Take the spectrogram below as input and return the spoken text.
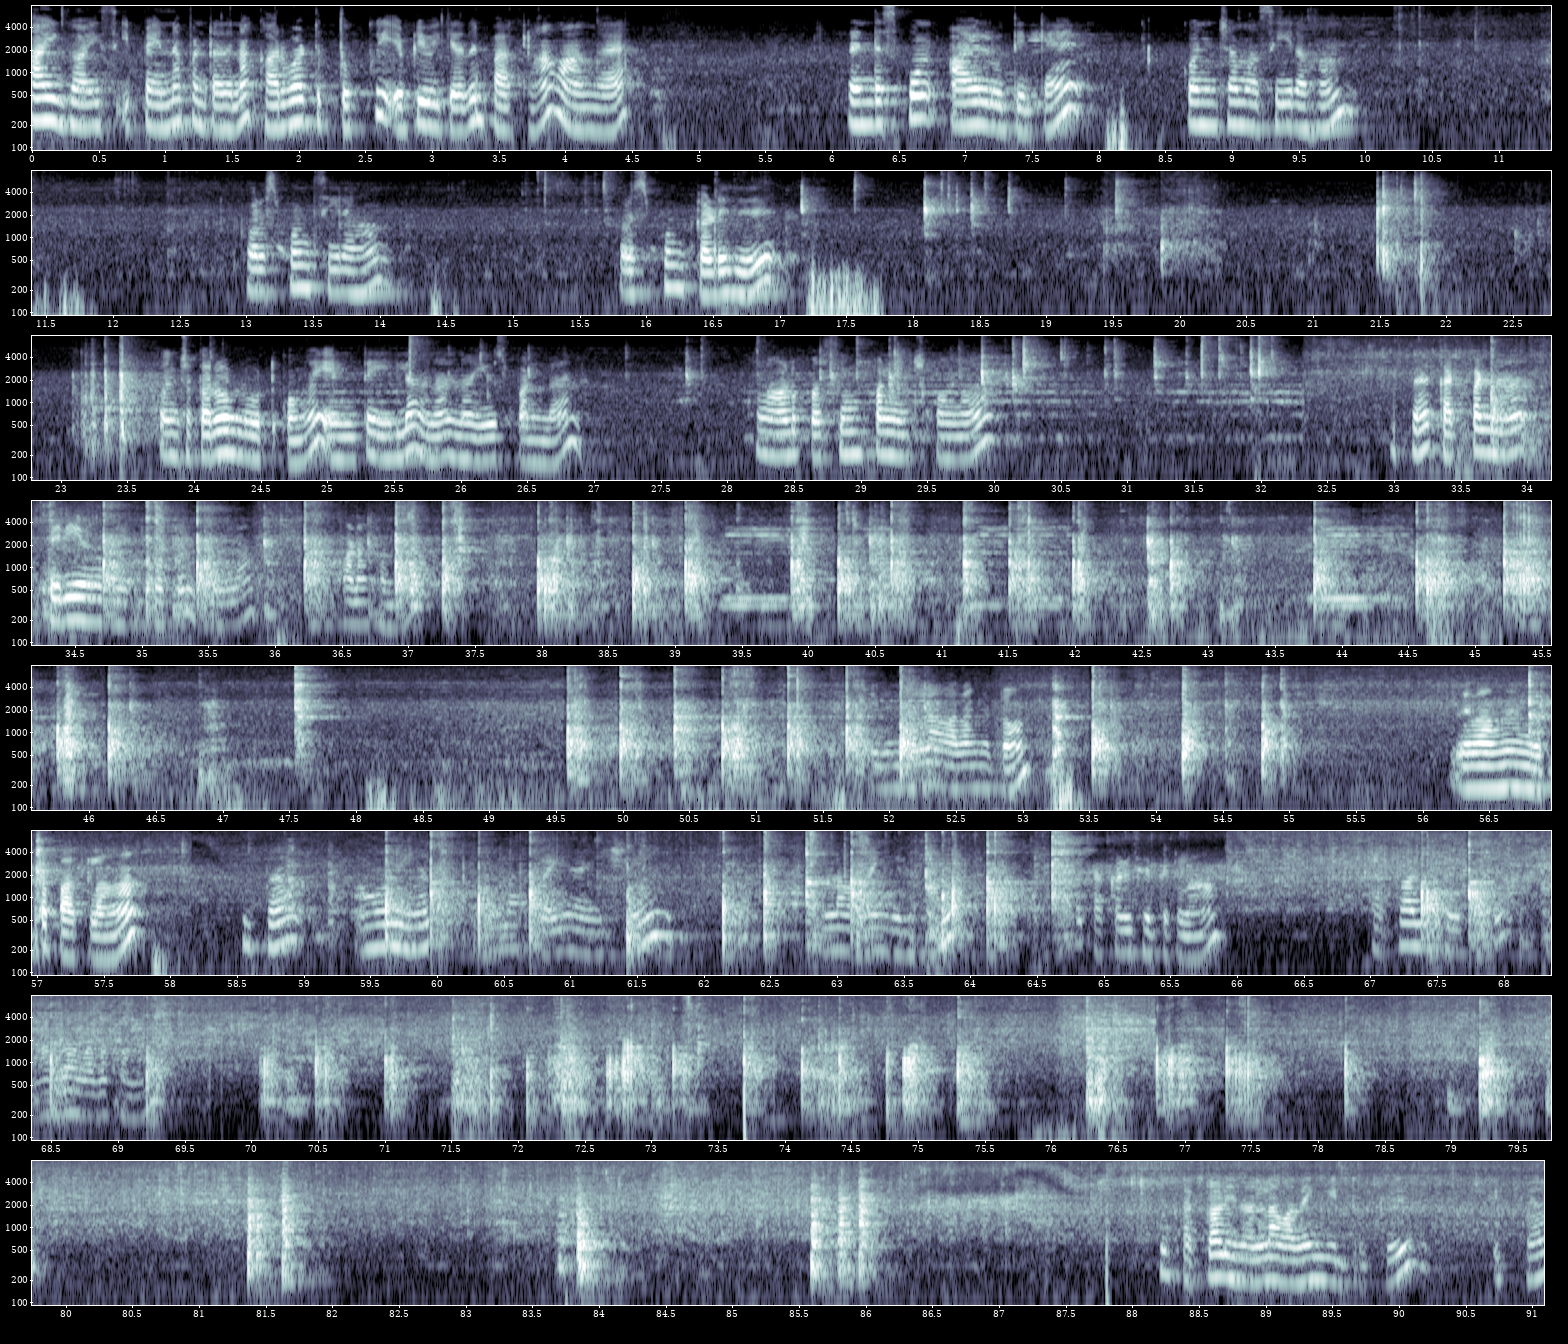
Hi guys இப்போ என்ன பண்ணுறதுன்னா கருவாட்டு தொக்கு எப்படி வைக்கிறதுன்னு பார்க்கலாம். வாங்க. ரெண்டு ஸ்பூன் ஆயில் ஊற்றிருக்கேன் கொஞ்சமாக சீரகம். ஒரு ஸ்பூன் சீரகம். ஒரு ஸ்பூன் கடுகு. கொஞ்சம் கருவேப்பிலை விட்டுக்கோங்க என்கிட்ட இல்லை அதனால் நான் யூஸ் பண்ணல. அடுப்பை சிம் பண்ணி வச்சுக்கோங்க இப்போ கட் பண்ண பெரிய வெங்காயம் போட்டு நல்லா வணக்கணும். இது நல்லா வதங்கட்டும். இதை வாங்க எங்கள் பார்க்கலாம்? இப்போ ஆனியன் நல்லா ஃப்ரை ஆகிடுச்சு நல்லா வதங்கிடுச்சு. இப்போ தக்காளி சேர்த்துக்கலாம். தக்காளி சேர்த்துட்டு நல்லா வதக்கணும். தக்காளி நல்லா வதங்கிட்டுருக்கு. இப்போ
